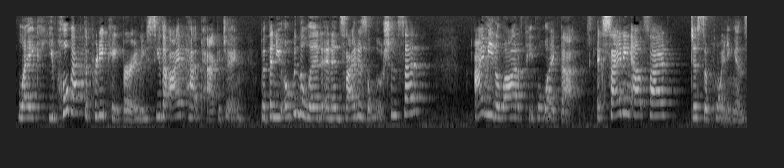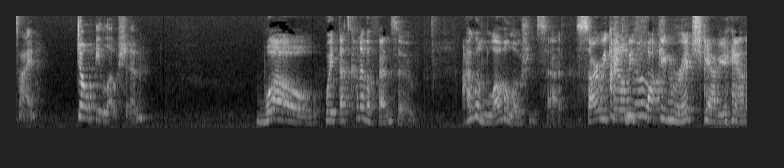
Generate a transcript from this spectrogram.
Like, you pull back the pretty paper and you see the iPad packaging, but then you open the lid and inside is a lotion set? I meet a lot of people like that. Exciting outside, disappointing inside. Don't be lotion. Whoa. Wait, that's kind of offensive. I would love a lotion set. Sorry we can't I all be know. fucking rich, Gabbie Hanna.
